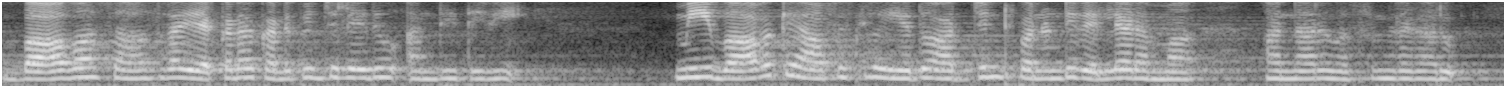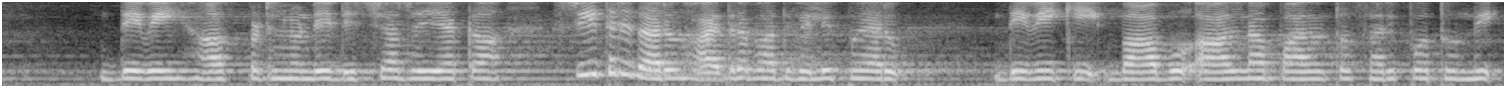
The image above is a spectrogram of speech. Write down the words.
బావా సహస్ర ఎక్కడా కనిపించలేదు అంది దివి. మీ బావకి ఆఫీస్లో ఏదో అర్జెంట్ పనుండి వెళ్ళాడమ్మా అన్నారు వసుంధర గారు. దివి హాస్పిటల్ నుండి డిశ్చార్జ్ అయ్యాక శ్రీధర్ గారు హైదరాబాద్ వెళ్ళిపోయారు. దివికి బాబు ఆల్నా పాలనతో సరిపోతుంది.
